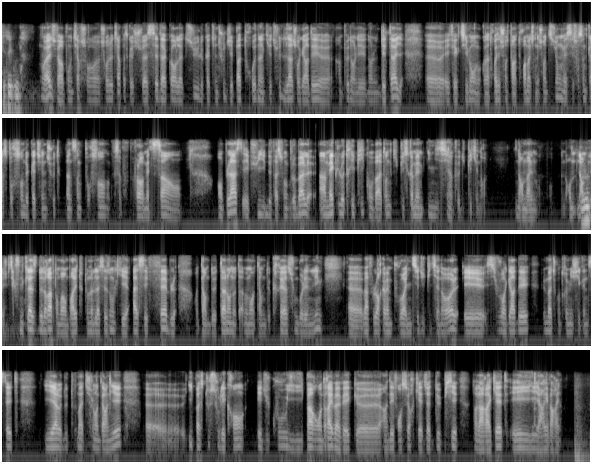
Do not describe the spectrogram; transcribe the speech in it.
je t'écoute. Ouais, je vais rebondir sur, euh, sur le tir parce que je suis assez d'accord là-dessus. Le catch and shoot, j'ai pas trop d'inquiétude. Là, je regardais euh, un peu dans, les, dans le détail. Euh, effectivement, donc on a trois, échantillons, enfin, trois matchs en échantillon, mais c'est 75% de catch and shoot, 25%. Donc ça va falloir mettre ça en, en place. Et puis, de façon globale, un mec low pick, on va attendre qu'il puisse quand même initier un peu du pick and roll, normalement. Non, je sais que c'est une classe de draft, on va en parler tout au long de la saison, qui est assez faible en termes de talent, notamment en termes de création ball handling. Euh, va falloir quand même pouvoir initier du pick and roll. Et si vous regardez le match contre Michigan State hier ou tout match l'an dernier, euh, il passe tout sous l'écran et du coup il part en drive avec euh, un défenseur qui a déjà deux pieds dans la raquette et il arrive à rien.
